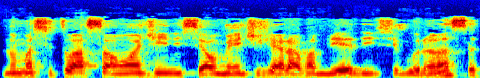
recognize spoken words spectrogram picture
numa situação onde inicialmente gerava medo e insegurança,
